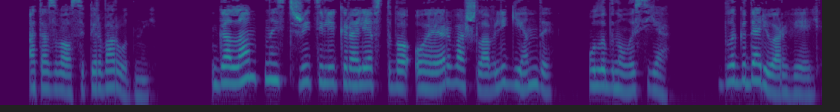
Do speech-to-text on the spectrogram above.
— отозвался первородный. «Галантность жителей королевства Оэр вошла в легенды», — улыбнулась я. «Благодарю, Арвель».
